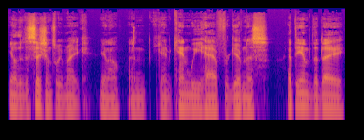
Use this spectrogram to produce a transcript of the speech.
you know, the decisions we make, you know, and can can we have forgiveness at the end of the day?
